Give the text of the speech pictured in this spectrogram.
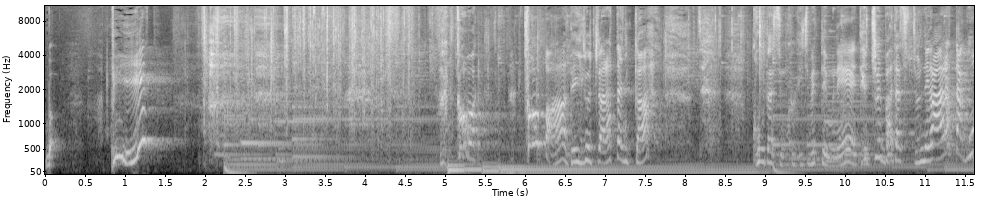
뭐, 빚? 꺼봐, 꺼봐. 내 이럴 줄 알았다니까. 고달순 그 기집애 때문에 대출 받았을 줄 내가 알았다고.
